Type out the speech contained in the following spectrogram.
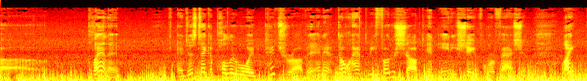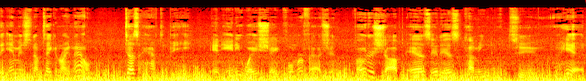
uh, planet and just take a Polaroid picture of it, and it don't have to be photoshopped in any shape, form, or fashion. Like the image that I'm taking right now doesn't have to be in any way, shape, form, or fashion photoshopped as it is coming to head.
